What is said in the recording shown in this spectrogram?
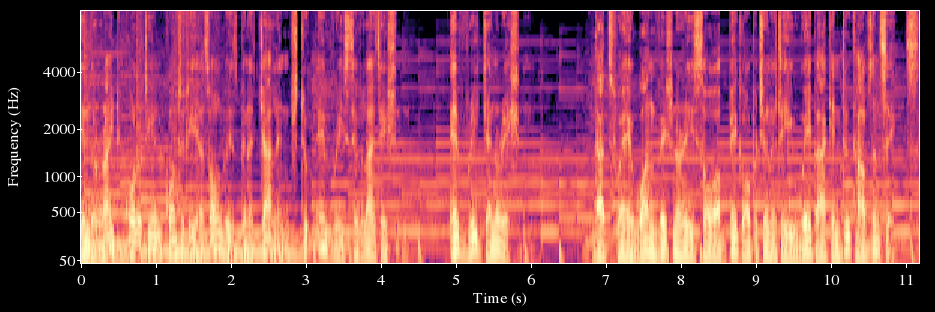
in the right quality and quantity has always been a challenge to every civilization, every generation. That's where one visionary saw a big opportunity way back in 2006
